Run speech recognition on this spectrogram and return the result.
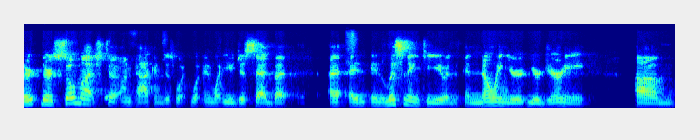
there, there's so much to unpack in just what, what in what you just said, but uh, in, in listening to you and, and knowing your your journey, um,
